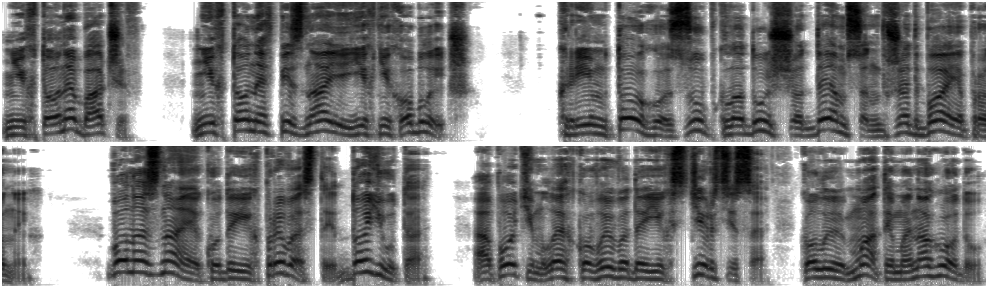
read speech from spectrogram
ніхто не бачив, ніхто не впізнає їхніх облич. Крім того, зуб кладу, що Демсон вже дбає про них. Вона знає, куди їх привезти, до Юта, а потім легко виведе їх з Тірсіса, коли матиме нагоду.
